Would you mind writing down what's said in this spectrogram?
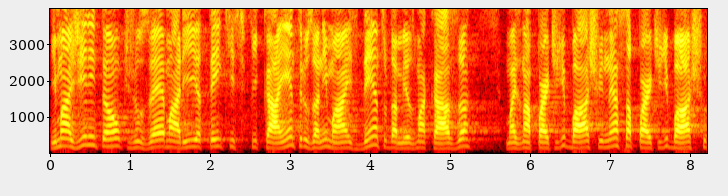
Imagine então que José e Maria têm que ficar entre os animais, dentro da mesma casa, mas na parte de baixo, e nessa parte de baixo,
